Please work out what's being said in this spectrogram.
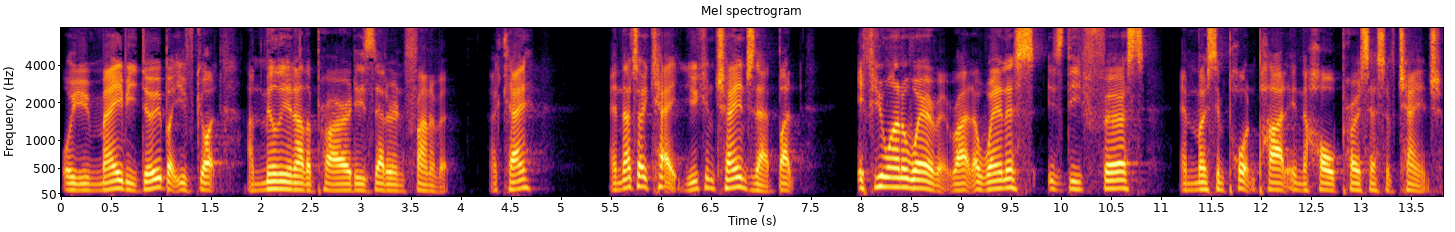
or you maybe do, but you've got a million other priorities that are in front of it. Okay? And that's okay. You can change that. But if you aren't aware of it, right, awareness is the first and most important part in the whole process of change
